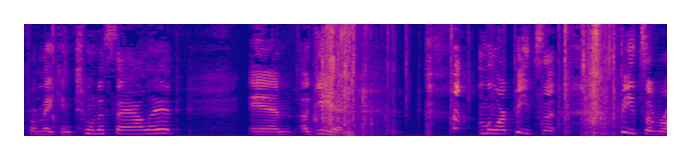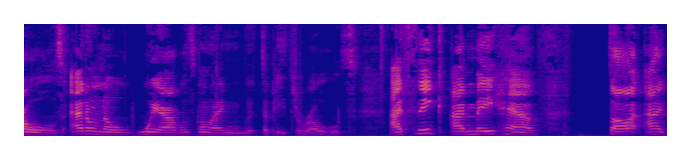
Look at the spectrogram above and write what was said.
for making tuna salad. And again, more pizza pizza rolls. I don't know where I was going with the pizza rolls. I think I may have thought I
